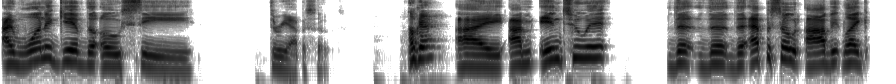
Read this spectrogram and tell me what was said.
I want to give the OC three episodes. Okay. I I'm into it. The the the episode obvi- like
